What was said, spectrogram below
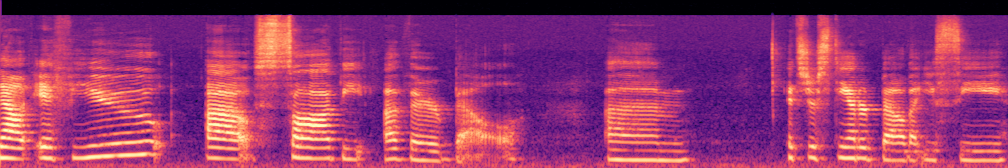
Now, if you uh, saw the other belle, um, it's your standard belle that you see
